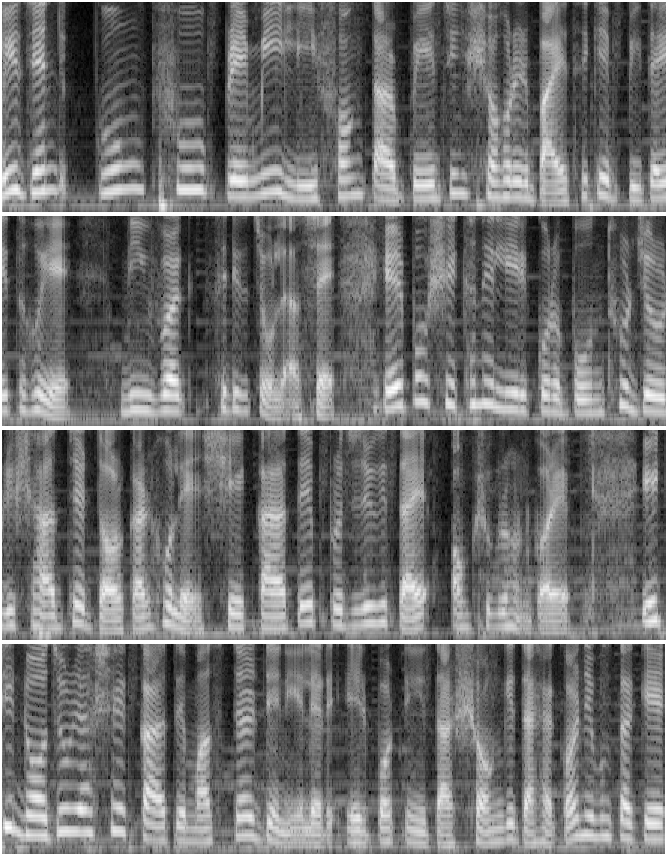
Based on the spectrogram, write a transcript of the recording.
লিজেন্ড কুংফু প্রেমী লিফং তার বেজিং শহরের বাড়ি থেকে বিতাড়িত হয়ে নিউ ইয়র্ক সিটিতে চলে আসে। এরপর সেখানে লির কোনো বন্ধুর জরুরি সাহায্যের দরকার হলে সে কারাতে প্রতিযোগিতায় অংশগ্রহণ করে। এটি নজরে আসে কারাতে মাস্টার ড্যানিয়েলের। এরপর তিনি তার সঙ্গে দেখা করেন এবং তাকে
